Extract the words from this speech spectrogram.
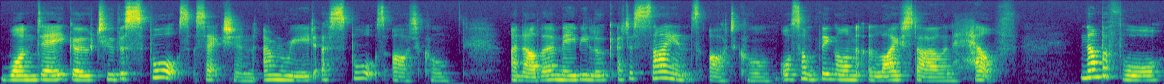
One day go to the sports section and read a sports article. Another maybe look at a science article or something on lifestyle and health. Number four,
